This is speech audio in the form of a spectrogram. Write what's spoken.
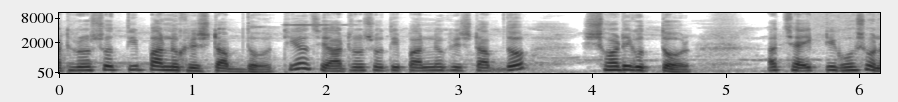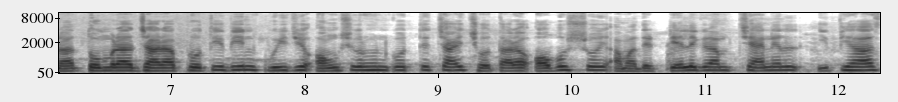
আঠেরোশো তিপ্পান্ন খ্রিস্টাব্দ। ঠিক আছে? আঠেরোশো তিপ্পান্ন খ্রিস্টাব্দ সঠিক উত্তর। আচ্ছা একটি ঘোষণা, তোমরা যারা প্রতিদিন কুইজে অংশগ্রহণ করতে চাইছো, তারা অবশ্যই আমাদের টেলিগ্রাম চ্যানেল ইতিহাস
